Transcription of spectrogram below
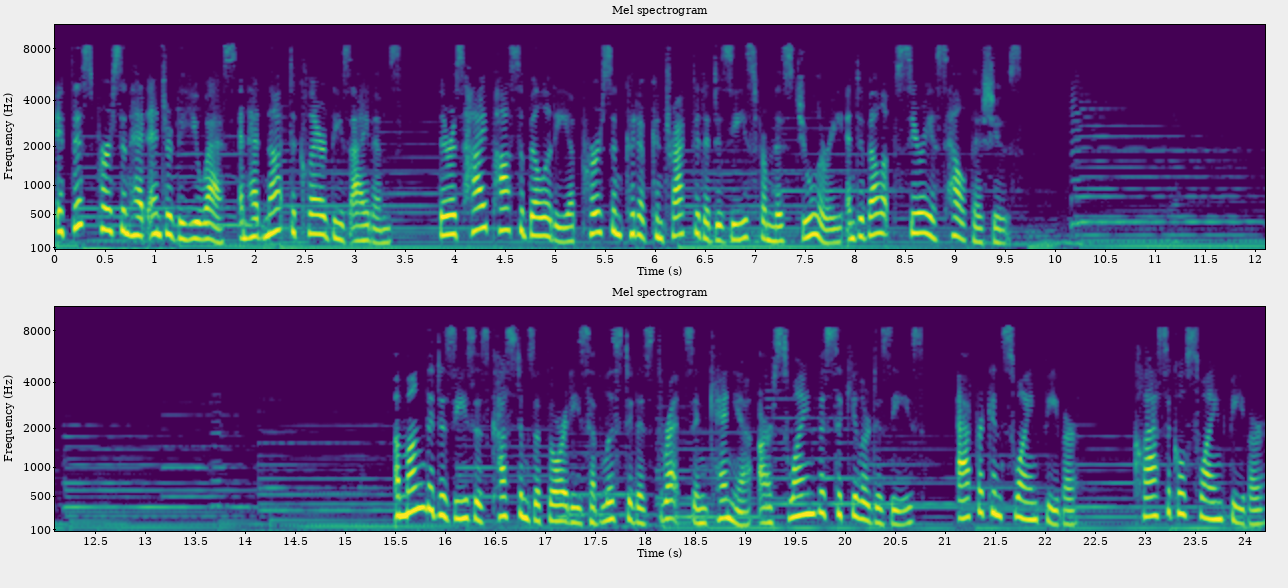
If this person had entered the U.S. and had not declared these items, there is high possibility a person could have contracted a disease from this jewelry and developed serious health issues. Among the diseases customs authorities have listed as threats in Kenya are swine vesicular disease, African swine fever, classical swine fever,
